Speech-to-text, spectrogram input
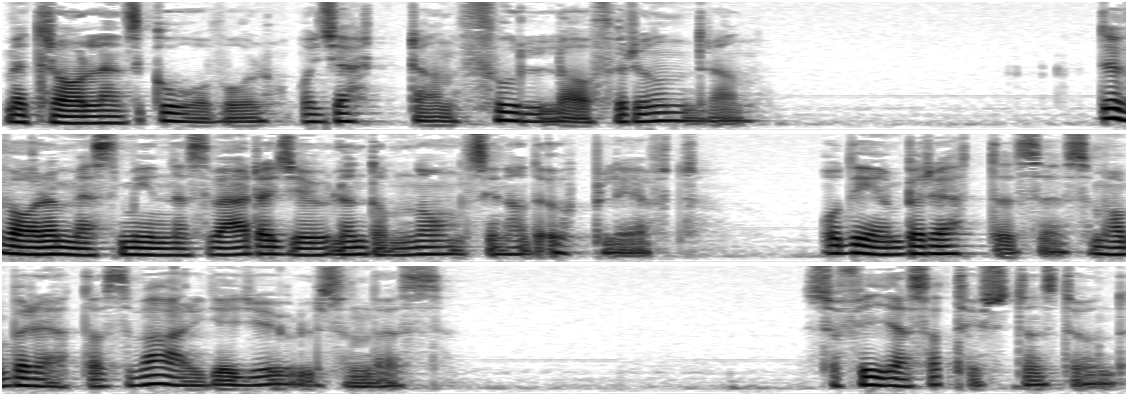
med trollens gåvor och hjärtan fulla av förundran. Det var den mest minnesvärda julen de någonsin hade upplevt och det är en berättelse som har berättats varje jul sedan dess. Sofia satt tyst en stund,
